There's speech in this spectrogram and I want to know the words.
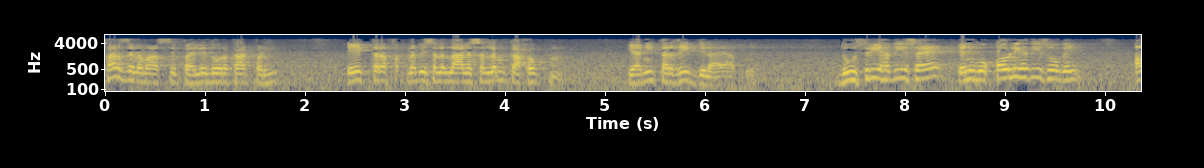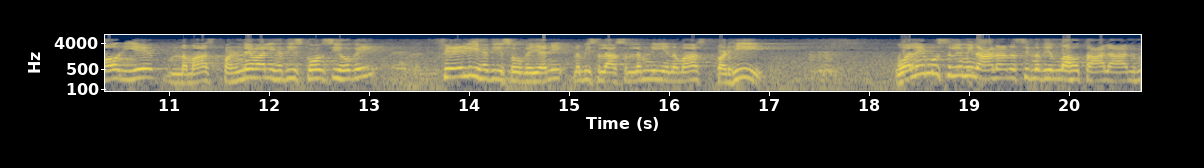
فرض نماز سے پہلے دو رکعت پڑھی۔ ایک طرف نبی صلی اللہ علیہ وسلم کا حکم یعنی ترغیب دلایا آپ نے۔ دوسری حدیث ہے یعنی وہ قولی حدیث ہو گئی۔ اور یہ نماز پڑھنے والی حدیث کون سی ہو گئی؟ فیلی حدیث ہو گئی یعنی نبی صلی اللہ علیہ وسلم نے یہ نماز پڑھی۔ ولی مسلم انس ندی اللہ تعالی عنہ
